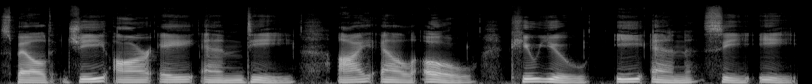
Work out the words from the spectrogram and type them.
spelled G R A N D I L O Q U E N C E.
